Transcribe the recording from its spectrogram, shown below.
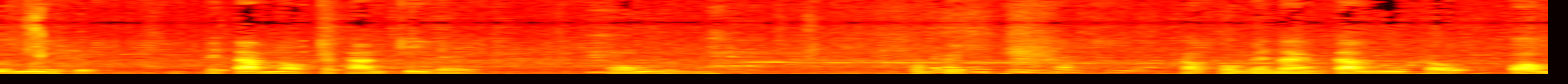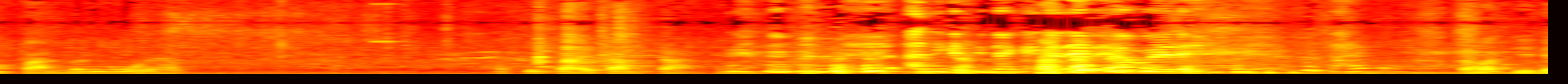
ราะว่ารุ่นนี้คือไปตามนอกสถานที่ได้ของรุ่นนี้ผมไปครับผมไปนั่งตำเขาป้อมปั่นเป็นงูเลยครับก็คือสายตำจากนี่อันนี้กับสีแดงก็จะได้เลยเอาไปเลยสวัสดีแด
